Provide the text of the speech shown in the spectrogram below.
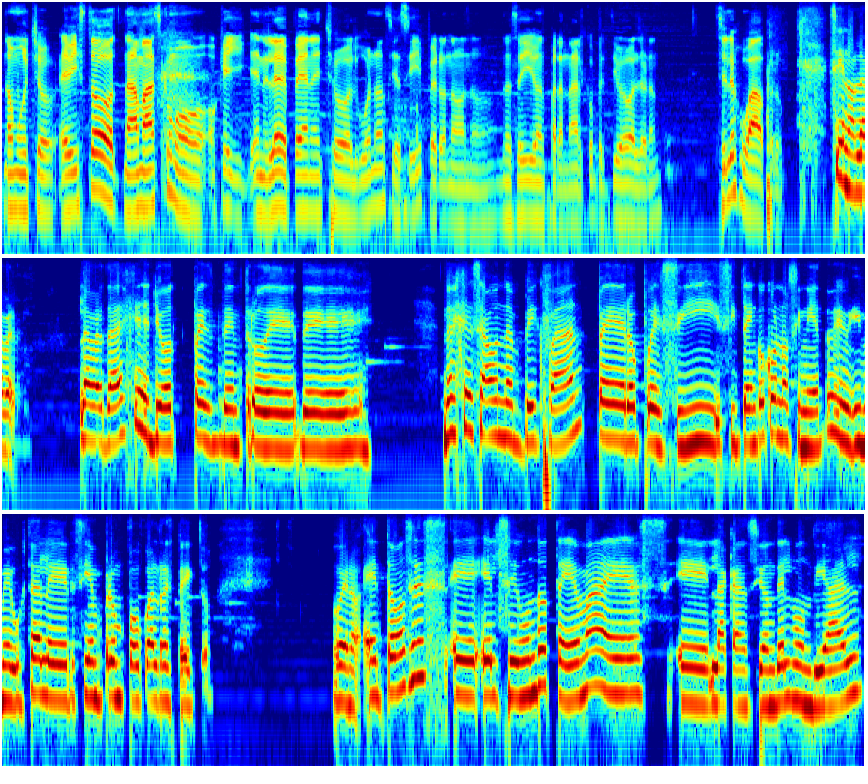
no mucho. He visto nada más como, ok, en el EVP han hecho algunos y así, pero no, no, no he seguido para nada el competitivo de Valorant. Sí lo he jugado, pero... Sí, no, la, la verdad es que yo, pues, dentro de, de... No es que sea una big fan, pero pues sí, sí tengo conocimiento y me gusta leer siempre un poco al respecto. Bueno, entonces eh, el segundo tema es eh, la canción del mundial.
